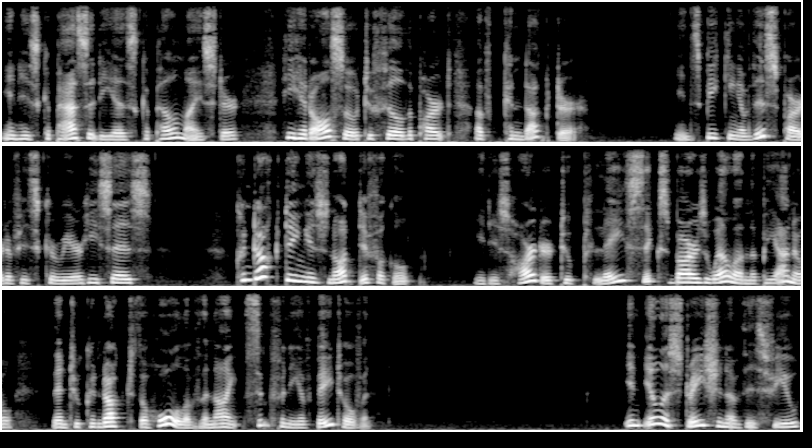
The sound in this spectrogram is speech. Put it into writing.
In his capacity as Kapellmeister, he had also to fill the part of conductor. In speaking of this part of his career, he says, Conducting is not difficult. It is harder to play six bars well on the piano than to conduct the whole of the Ninth Symphony of Beethoven. In illustration of this view,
